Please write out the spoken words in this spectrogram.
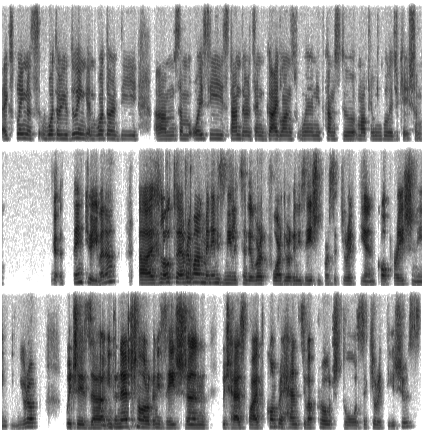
explain us what are you doing and what are the um, some OSCE standards and guidelines when it comes to multilingual education. Thank you, Ivana. Uh, hello to everyone. My name is Milica and I work for the Organization for Security and Cooperation in, in Europe, which is an international organization which has quite comprehensive approach to security issues.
